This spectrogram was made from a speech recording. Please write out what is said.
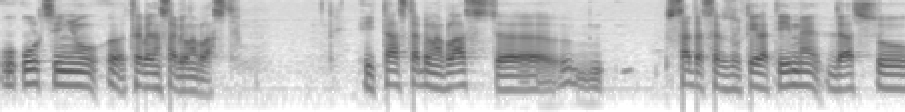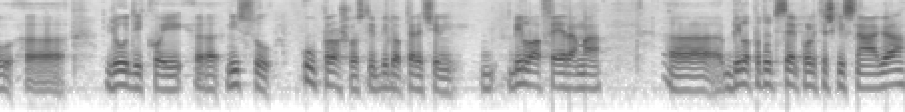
u Ulcinju treba jedan stabilna vlast. I ta stabilna vlast e, sada se rezultira time da su e, ljudi koji e, nisu u prošlosti bili opterećeni bilo aferama, bilo pod utjecajem političkih snaga,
